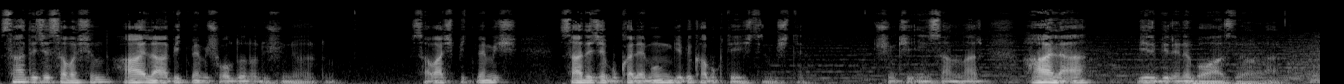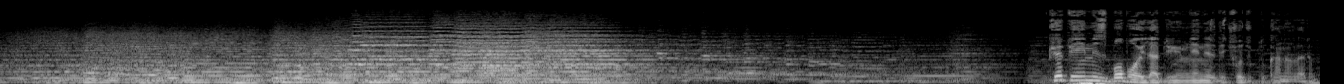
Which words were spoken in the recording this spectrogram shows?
Sadece savaşın hala bitmemiş olduğunu düşünüyordum. Savaş bitmemiş, sadece bu kalemun gibi kabuk değiştirmişti. Çünkü insanlar hala birbirini boğazlıyorlardı. Köpeğimiz Bobo'yla düğümlenirdi çocukluk anılarım.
